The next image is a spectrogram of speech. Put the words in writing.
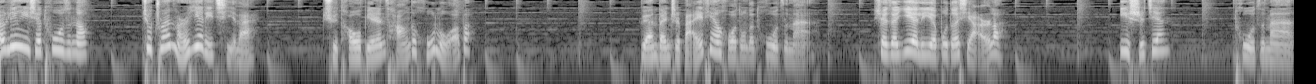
而另一些兔子呢，就专门夜里起来，去偷别人藏的胡萝卜。原本只白天活动的兔子们，现在夜里也不得闲儿了。一时间，兔子们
